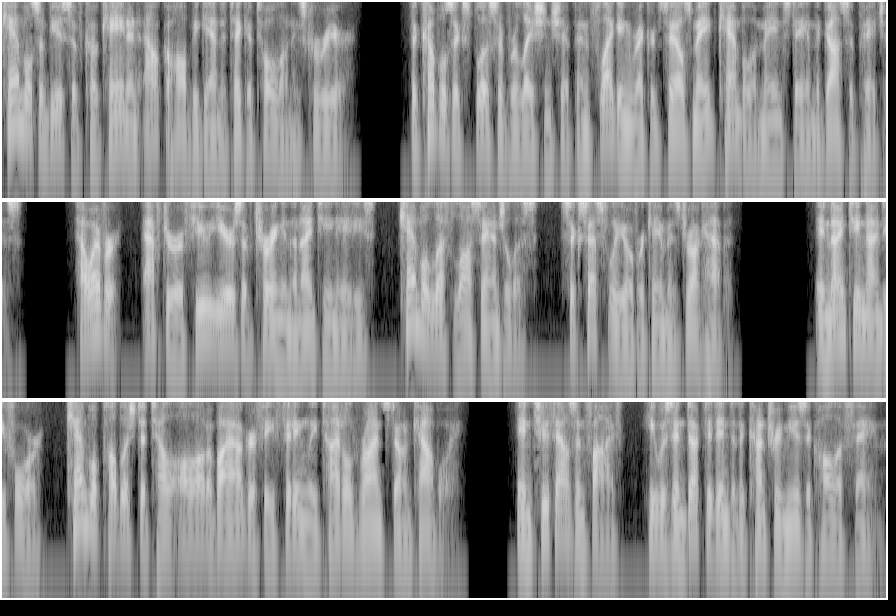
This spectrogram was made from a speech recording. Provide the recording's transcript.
Campbell's abuse of cocaine and alcohol began to take a toll on his career. The couple's explosive relationship and flagging record sales made Campbell a mainstay in the gossip pages. However, after a few years of touring in the 1980s, Campbell left Los Angeles, successfully overcame his drug habit. In 1994, Campbell published a tell all autobiography fittingly titled Rhinestone Cowboy. In 2005, he was inducted into the Country Music Hall of Fame.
